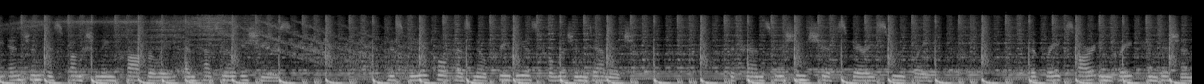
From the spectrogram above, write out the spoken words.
The engine is functioning properly and has no issues. This vehicle has no previous collision damage. The transmission shifts very smoothly. The brakes are in great condition.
